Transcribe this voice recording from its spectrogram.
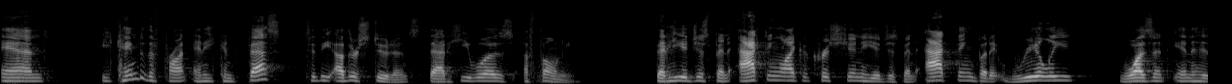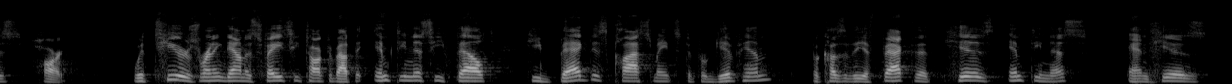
and he came to the front and he confessed to the other students that he was a phony, that he had just been acting like a Christian, he had just been acting, but it really wasn't in his heart. With tears running down his face, he talked about the emptiness he felt. He begged his classmates to forgive him because of the effect that his emptiness and his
